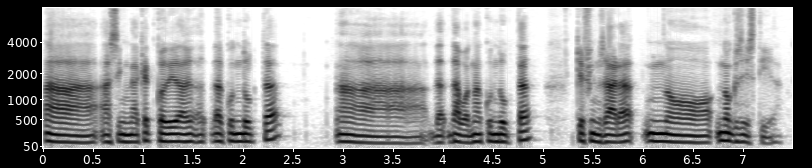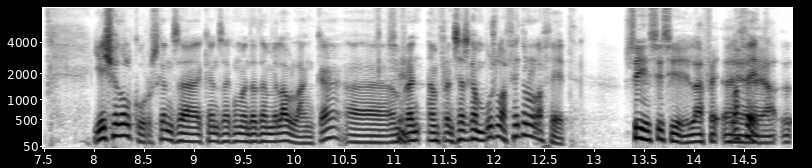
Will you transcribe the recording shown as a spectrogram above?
a, a signar aquest codi de, de conducta eh, de, de bona conducta que fins ara no, no existia. I això del curs que ens ha, que ens ha comentat també la Blanca, eh, sí. en, Fran en Francesc Gambús l'ha fet o no l'ha fet? Sí, sí, sí, l'ha fe eh, fet. Eh,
